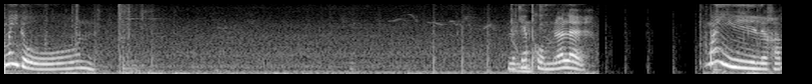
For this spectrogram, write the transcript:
ไม่โดนเหลือแค่ผมแล้วแหละ ไม่มีเลยครับ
